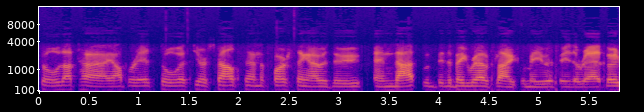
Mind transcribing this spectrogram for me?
So that's how I operate. So with yourself, then the first thing I would do, and that would be the big red flag for me, would be the Red Bull.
